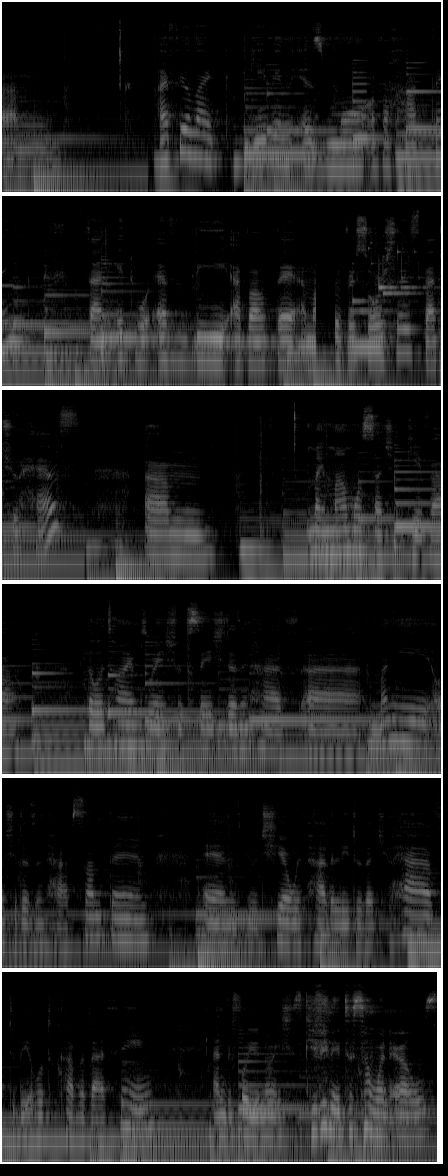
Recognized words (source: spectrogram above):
um, I feel like giving is more of a hard thing than it will ever be about the amount of resources that you have. Um, my mom was such a giver. There were times when she would say she doesn't have uh, money or she doesn't have something, and you would share with her the little that you have to be able to cover that thing. And before you know it, she's giving it to someone else.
